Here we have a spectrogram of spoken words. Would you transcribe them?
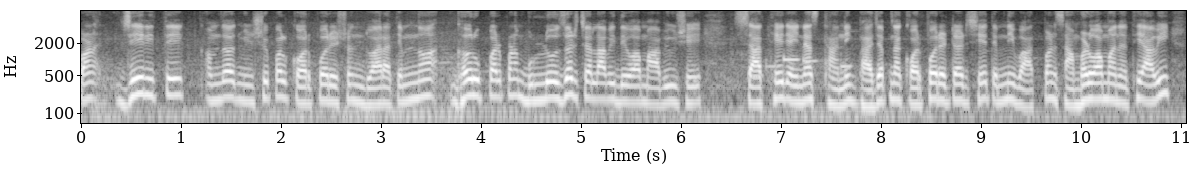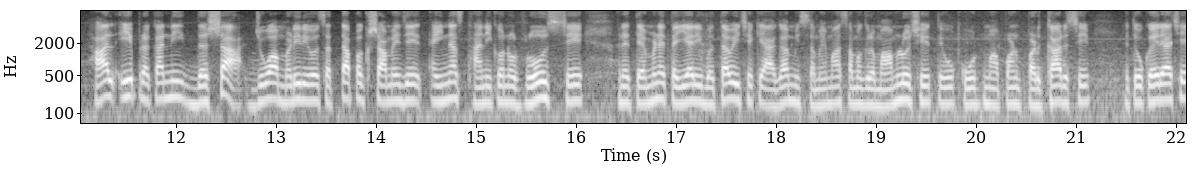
પણ જે રીતે અમદાવાદ મ્યુનિસિપલ કોર્પોરેશન દ્વારા તેમના ઘર ઉપર પણ બુલડોઝર ચલાવી દેવામાં આવ્યું છે, સાથે જ અહીંના સ્થાનિક ભાજપના કોર્પોરેટર છે, તેમની વાત પણ સાંભળવામાં નથી આવી. હાલ એ પ્રકારની દશા જોવા મળી રહ્યો સત્તા પક્ષ સામે જે અહીંના સ્થાનિકોનો રોષ છે અને તેમણે તૈયારી બતાવી છે કે આગામી સમયમાં સમગ્ર મામલો છે તેઓ કોર્ટમાં પણ પડકારશે. તેઓ કહી રહ્યા છે,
